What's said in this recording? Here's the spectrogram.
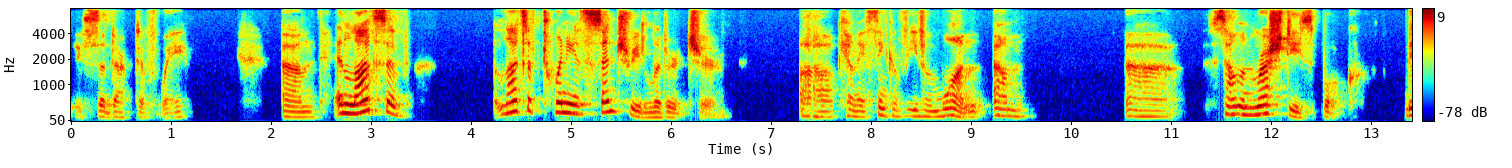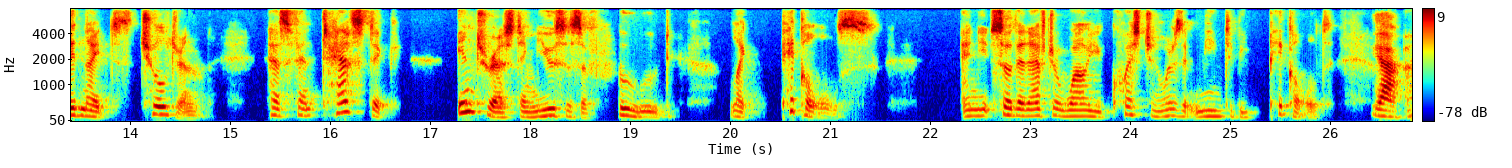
yes. seductive way. Um, and lots of lots of 20th century literature. Uh, can I think of even one? Um, uh, Salman Rushdie's book, Midnight Children, has fantastic, interesting uses of food, like pickles. And you, so that after a while you question what does it mean to be pickled? Yeah. Uh,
